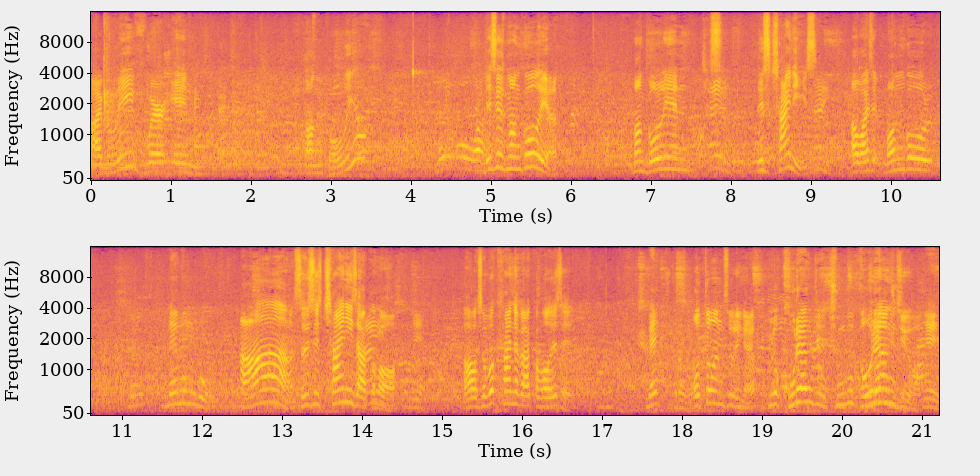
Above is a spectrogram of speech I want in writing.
I believe we're in Mongolia. 몽고와 This is Mongolia. Mongolian. 차이 This is Chinese. 차이 Oh, why is it Mongol? 내몽고 Ah, so this is Chinese alcohol. 예. Oh, so what kind of alcohol is it? 네? 어떤 술인가요? 이거 고량주 중국 고량주. 예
